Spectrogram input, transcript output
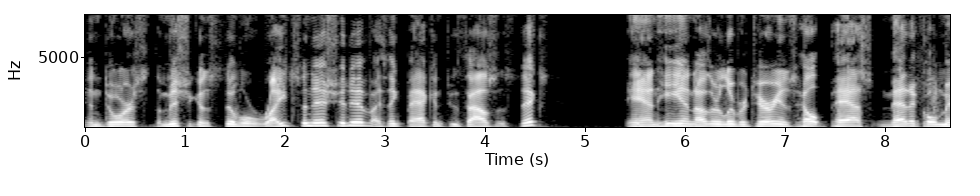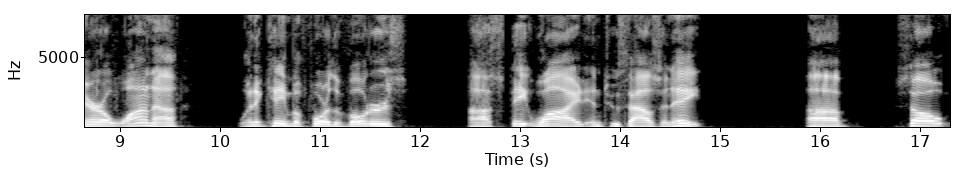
endorsed the Michigan Civil Rights Initiative, I think back in 2006. And he and other libertarians helped pass medical marijuana when it came before the voters uh, statewide in 2008. Uh, so,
